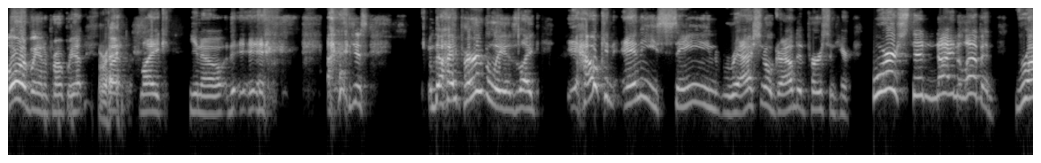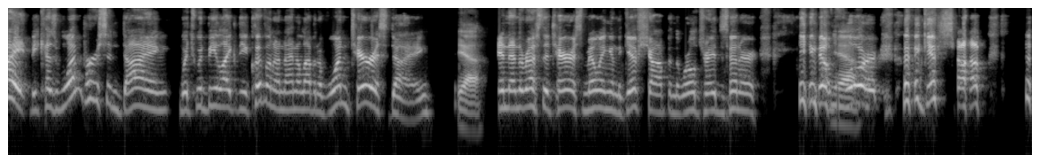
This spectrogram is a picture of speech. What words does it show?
horribly inappropriate, right. but like you know, I just the hyperbole is like, how can any sane, rational, grounded person here worse than 9-11? Right, because one person dying, which would be like the equivalent on 9-11 of one terrorist dying, yeah, and then the rest of the terrorists milling in the gift shop in the World Trade Center, you know, Yeah. floor gift shop.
